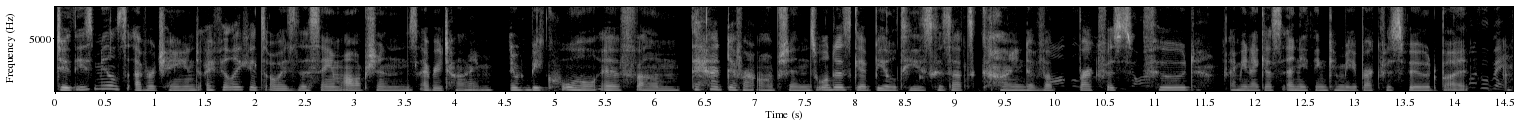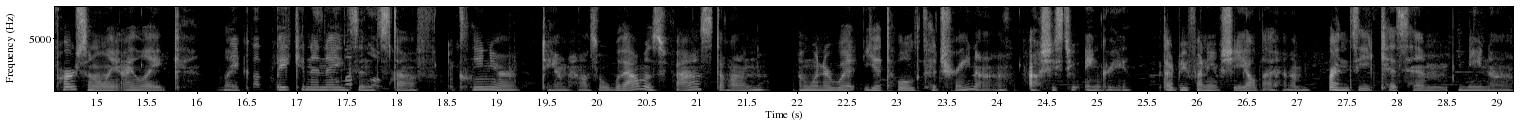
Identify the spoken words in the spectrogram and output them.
Do these meals ever change? I feel like it's always the same options every time. It would be cool if um, they had different options. We'll just get BLTs because that's kind of a breakfast food. I mean, I guess anything can be breakfast food, but personally, I like like bacon and eggs and stuff. Clean your damn house. Well, that was fast on. I wonder what you told Katrina. Oh, she's too angry. That'd be funny if she yelled at him. Frenzy, kiss him, Nina.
